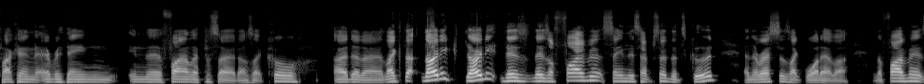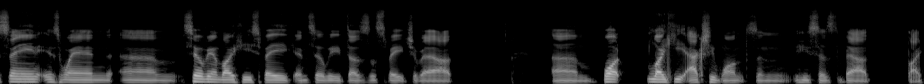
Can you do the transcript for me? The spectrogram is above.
fucking everything in the final episode i was like cool I don't know. Like the, the only the only there's there's a five minute scene this episode that's good, and the rest is like whatever. And the five minute scene is when um Sylvie and Loki speak, and Sylvie does the speech about um what Loki actually wants, and he says about like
